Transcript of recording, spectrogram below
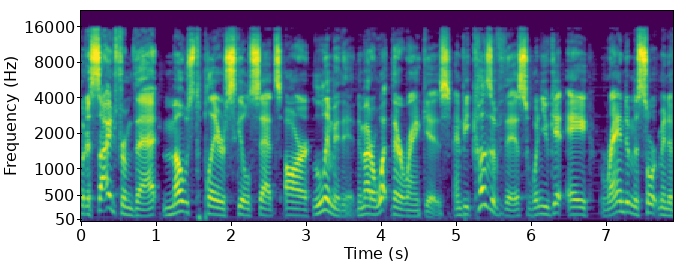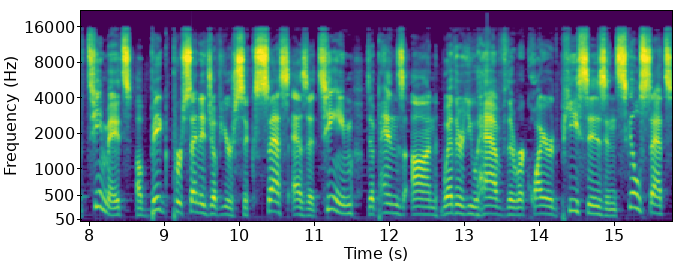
but aside from that, most players' skill sets are limited, no matter what their rank is. And because of this, when you get a random assortment of teammates, a big percentage of your success as a team depends on whether you have the required pieces and skill sets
